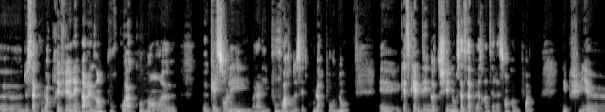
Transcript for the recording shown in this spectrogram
euh, de sa couleur préférée, par exemple. Pourquoi, comment, euh, euh, quels sont les voilà les pouvoirs de cette couleur pour nous? Et qu'est-ce qu'elle dénote chez nous? Ça, ça peut être intéressant comme point. Et puis, euh,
